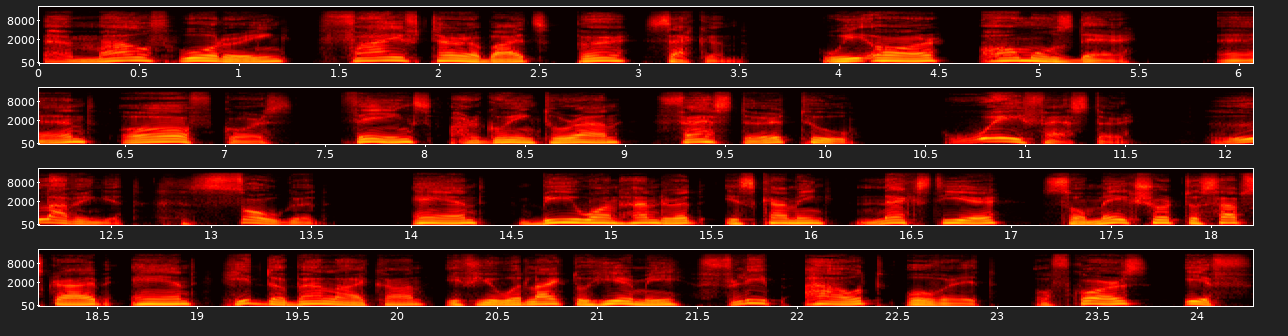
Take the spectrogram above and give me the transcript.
a mouth-watering 5 terabytes per second. We are almost there. And, of course, things are going to run faster too. Way faster. Loving it. so good. And B100 is coming next year, so make sure to subscribe and hit the bell icon if you would like to hear me flip out over it. Of course, if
